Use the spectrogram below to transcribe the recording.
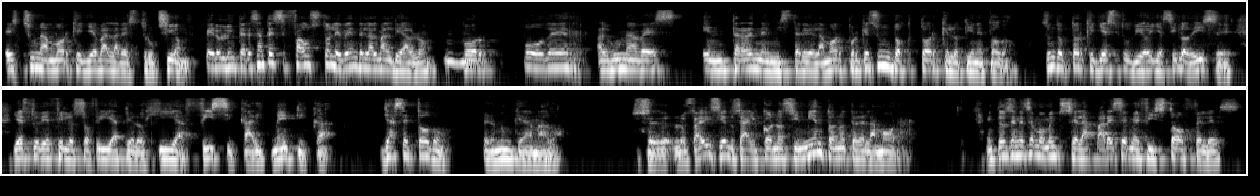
es un amor que lleva a la destrucción. Pero lo interesante es que Fausto le vende el alma al diablo por poder alguna vez entrar en el misterio del amor, porque es un doctor que lo tiene todo. Es un doctor que ya estudió y así lo dice. Ya estudié filosofía, teología, física, aritmética. Ya sé todo, pero nunca he amado. Se lo está diciendo. O sea, el conocimiento no te da el amor. Entonces en ese momento se le aparece Mefistófeles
